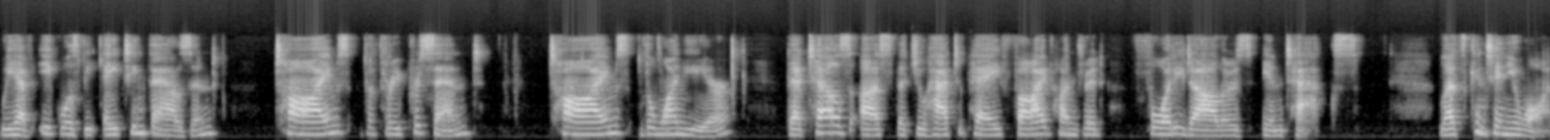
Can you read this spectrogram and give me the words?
We have equals the 18,000 times the 3% times the one year. That tells us that you had to pay $540 in tax. Let's continue on.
